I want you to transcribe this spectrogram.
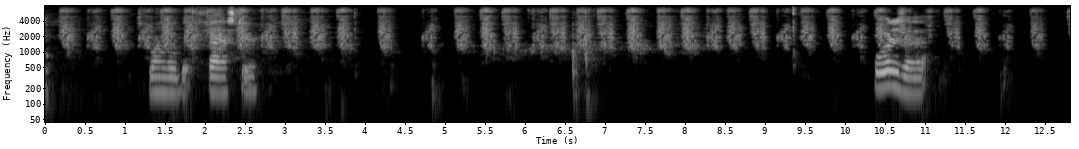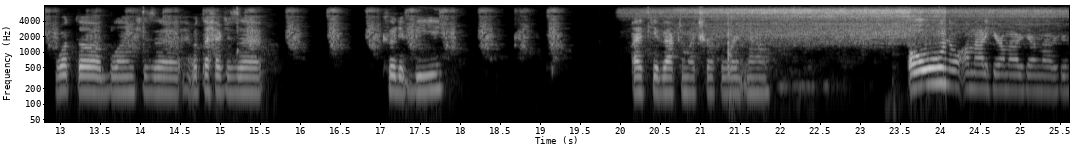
Let's run a little bit faster. What is that? What the blank is that? What the heck is that? Could it be? I have to get back to my truck right now. Oh no, I'm out of here, I'm out of here, I'm out of here.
